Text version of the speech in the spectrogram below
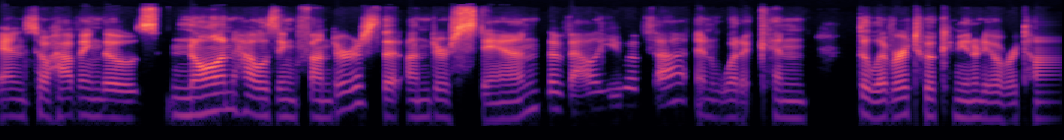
And so having those non-housing funders that understand the value of that and what it can deliver to a community over time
